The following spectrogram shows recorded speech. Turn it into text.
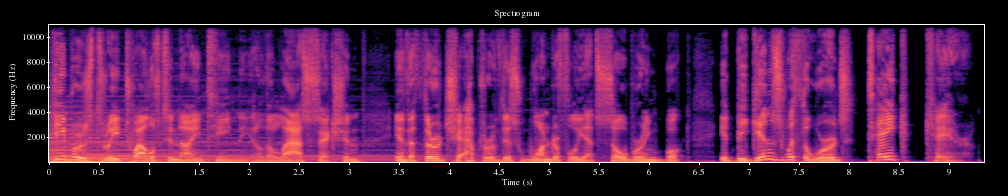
Hebrews 3 12 to 19, you know, the last section in the third chapter of this wonderful yet sobering book. It begins with the words, Take care.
